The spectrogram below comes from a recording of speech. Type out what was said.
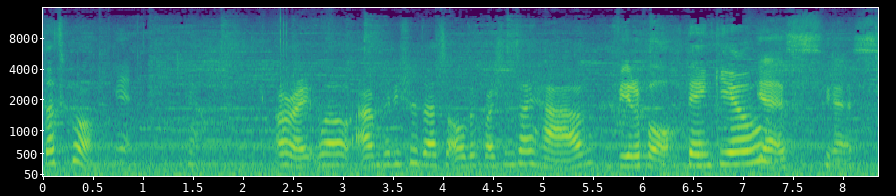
That's cool. Yeah, All right. Well, I'm pretty sure that's all the questions I have. beautiful. Thank you. Yes, yes.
